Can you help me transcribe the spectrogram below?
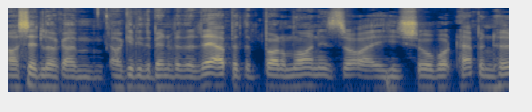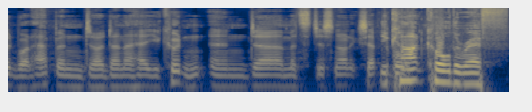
I said, "Look, I'm, I'll give you the benefit of the doubt, but the bottom line is, I saw what happened, heard what happened. I don't know how you couldn't, and um, it's just not acceptable." you can't call the ref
